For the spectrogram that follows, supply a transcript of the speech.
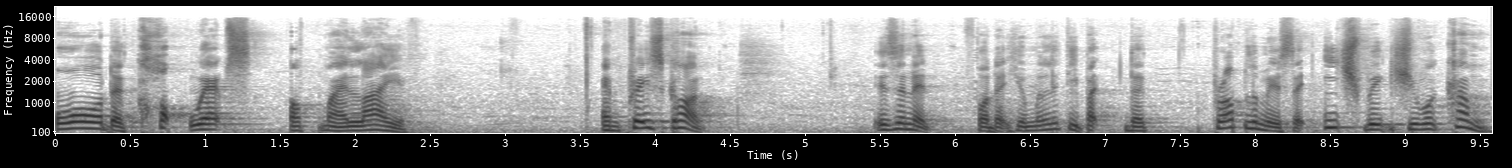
all the cobwebs of my life? And praise God, isn't it, for that humility? But the problem is that each week she will come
